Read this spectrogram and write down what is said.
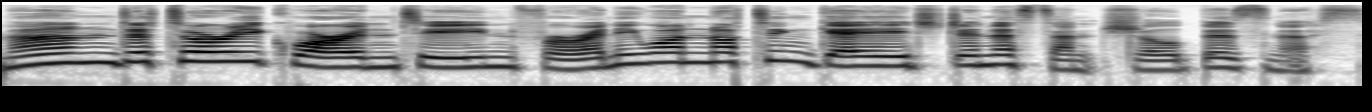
Mandatory quarantine for anyone not engaged in essential business.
